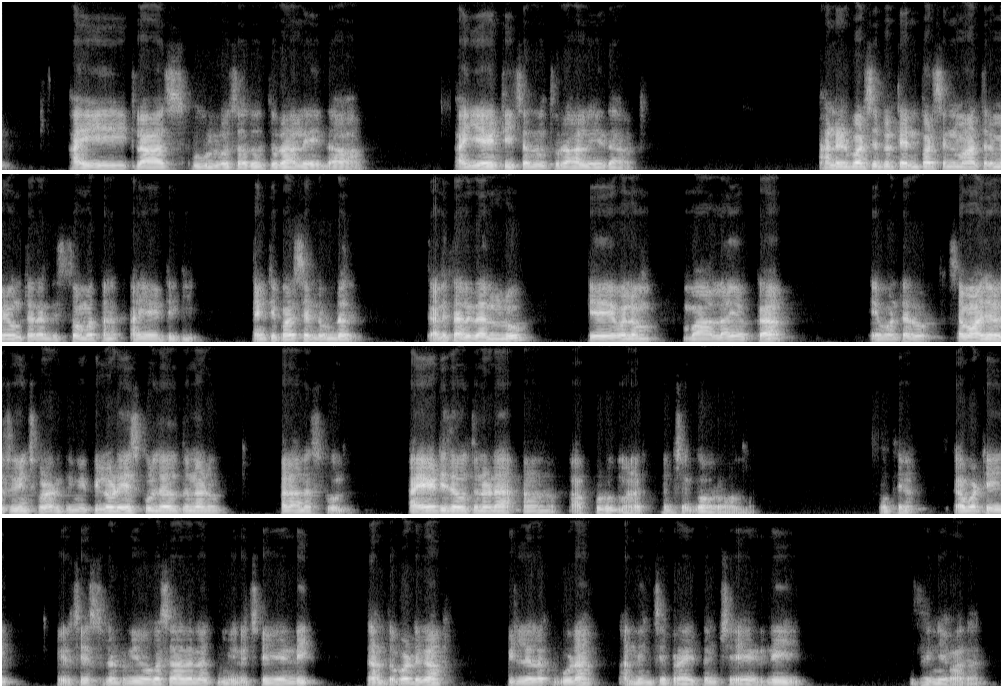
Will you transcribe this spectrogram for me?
హై క్లాస్ స్కూల్‌లో చదువుతురా లేదా? ఐఐటి చదువుతురా లేదా? హండ్రెడ్ పర్సెంట్ టెన్ పర్సెంట్ మాత్రమే ఉంటారండి స్తోమత ఐఐటికి నైంటీ పర్సెంట్ ఉండదు. కానీ తల్లిదండ్రులు కేవలం వాళ్ళ యొక్క ఏమంటారు? సమాజంలో చూపించుకోవడానికి మీ పిల్లోడు ఏ స్కూల్ చదువుతున్నాడు? ఫలానా స్కూల్. ఐఐటి చదువుతున్నాడా? అప్పుడు మనకు కొంచెం గౌరవం. ఓకేనా? కాబట్టి మీరు చేస్తున్నటువంటి యోగ సాధన మీరు చేయండి. దాంతో పాటుగా పిల్లలకు కూడా అందించే ప్రయత్నం చేయండి. ధన్యవాదాలు.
